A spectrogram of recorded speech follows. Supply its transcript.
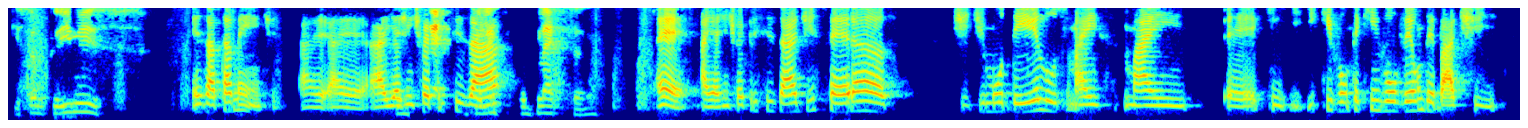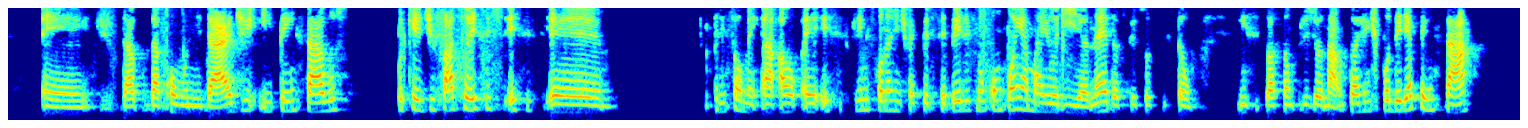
que são crimes. Exatamente. Aí a gente vai precisar. Complexa, né? É, aí a gente vai precisar de esferas, de, de modelos mais. mais é, que, e que vão ter que envolver um debate é, da, da, comunidade e pensá-los, porque de fato esses, esses é, principalmente a, a, é, esses crimes, quando a gente vai perceber, eles não compõem a maioria né, das pessoas que estão em situação prisional. Então a gente poderia pensar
